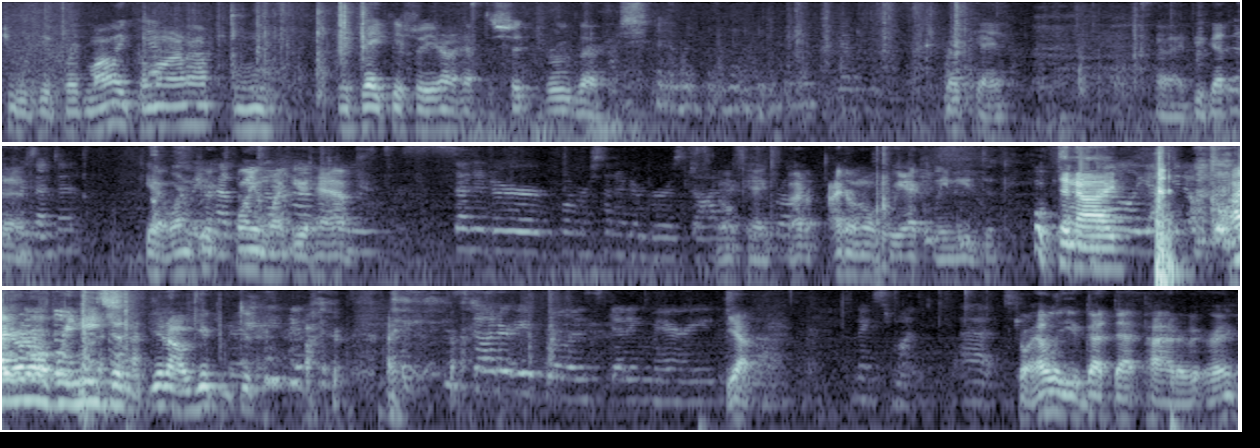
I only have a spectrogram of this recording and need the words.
she was good, but Molly, come Yeah. on up, and we'll take you so you don't have to sit through the, okay. Uh, Have you You got wanna the, present it? yeah, why don't you explain what you have? Senator, former Senator Brewer's daughter. Okay, April. I don't, I don't know if we actually need to. denied. Well, yeah, you know. I don't know if we need to, you know, you can just. His daughter April is getting married. Yeah. uh, Next month at. So Ellie, you got that part of it, right?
